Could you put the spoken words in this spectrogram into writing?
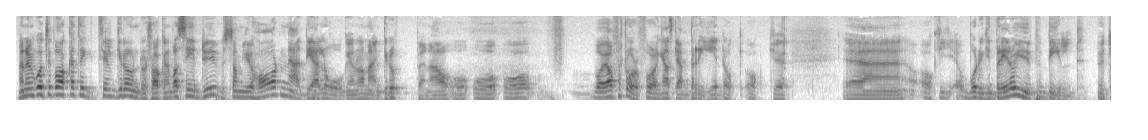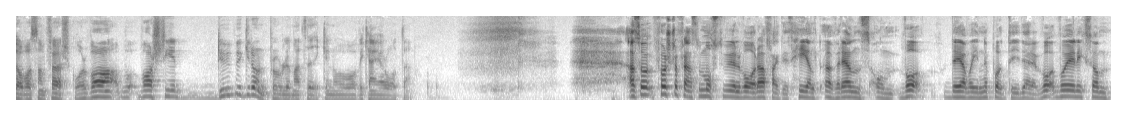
Men om vi går tillbaka till, till grundorsaken. Vad ser du som ju har den här dialogen med de här grupperna och, och, och vad jag förstår får en ganska bred och, och, eh, och, och både bred och djup bild utav vad som försiggår. Var, var ser du grundproblematiken och vad vi kan göra åt den? Alltså först och främst måste vi väl vara faktiskt helt överens om vad, det jag var inne på tidigare. Vad, vad, är, liksom,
